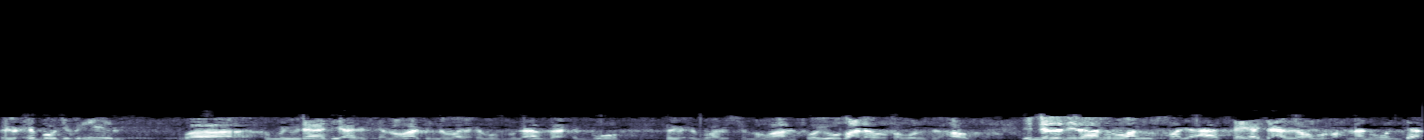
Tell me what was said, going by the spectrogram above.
فيحبه جبريل ثم ينادي أهل السماوات إن الله يحب فلان فأحبوه فيحب أهل السماوات ويوضع له القبول في الأرض. إن الذين آمنوا وعملوا الصالحات سيجعل لهم الرحمن ودا.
